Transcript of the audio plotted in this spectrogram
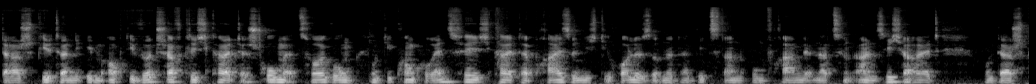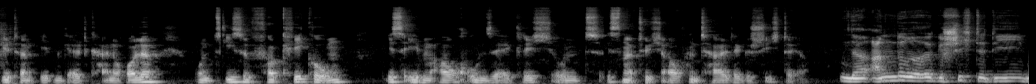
da spielt dann eben auch die Wirtschaftlichkeit der Stromerzeugung und die Konkurrenzfähigkeit der Preise nicht die Rolle, sondern da geht es dann um Fragen der nationalen Sicherheit. Und da spielt dann eben Geld keine Rolle. Und diese Verquickung ist eben auch unsäglich und ist natürlich auch ein Teil der Geschichte. Ja. Eine andere Geschichte, die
